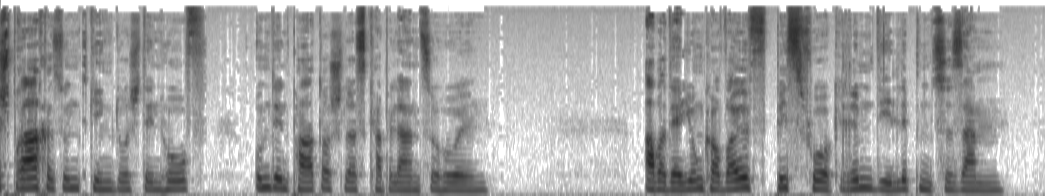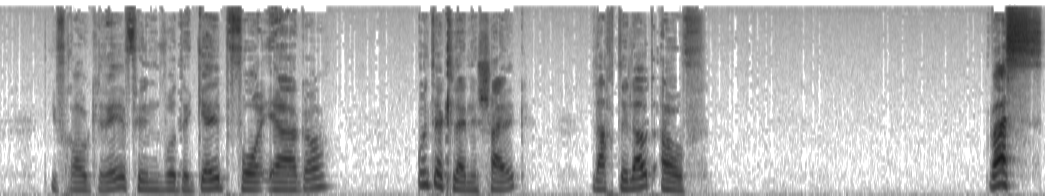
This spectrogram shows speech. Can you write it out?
sprach es und ging durch den Hof, um den Pater Schlosskapellan zu holen. Aber der Junker Wolf biss vor Grimm die Lippen zusammen. Die Frau Gräfin wurde gelb vor Ärger, und der kleine Schalk lachte laut auf. Was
